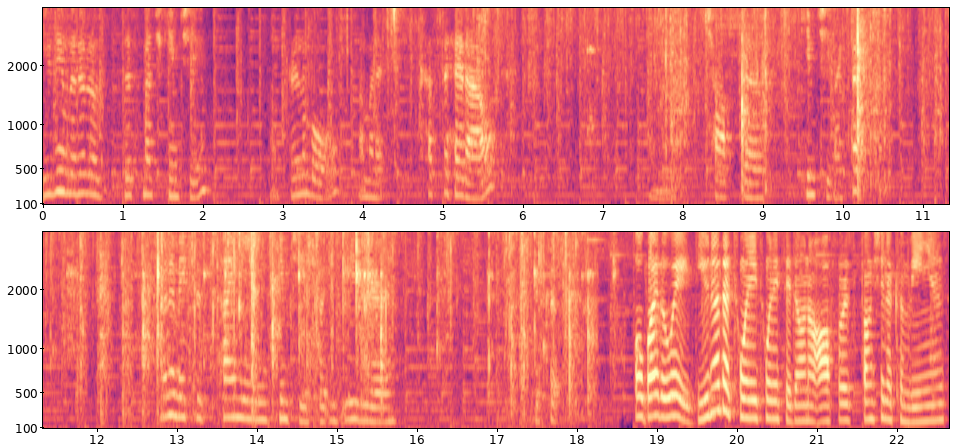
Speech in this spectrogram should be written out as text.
Using a little bit of this much kimchi. I'll put it in a bowl. I'm gonna cut the head out. chop the kimchi like this. I'm gonna make this tiny kimchi so it's easier to cook. Oh, by the way, do you know that 2020 Sedona offers functional convenience,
